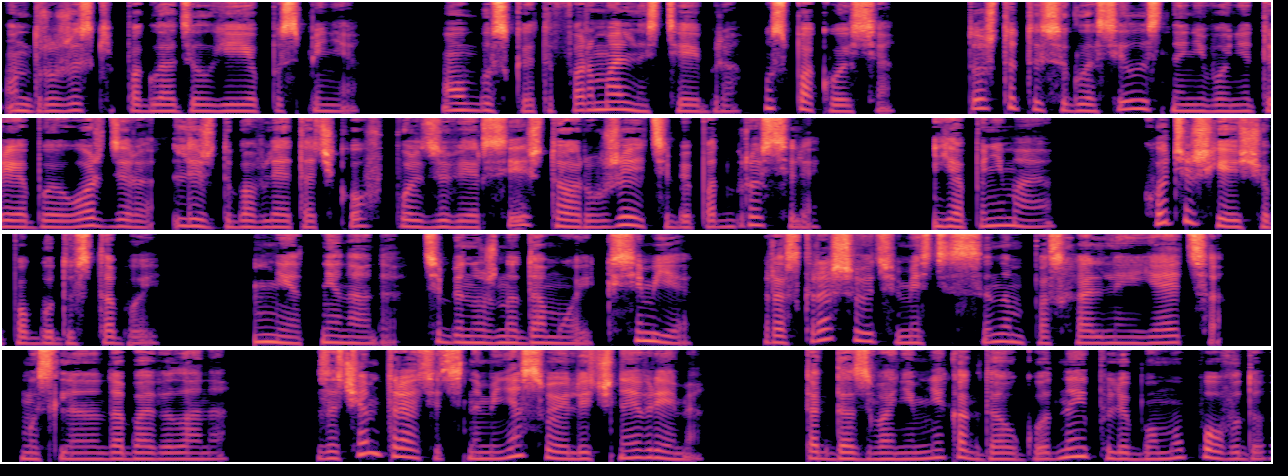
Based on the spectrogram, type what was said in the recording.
Он дружески погладил ее по спине. «Обыск — это формальность, Эйбра. Успокойся. То, что ты согласилась на него, не требуя ордера, лишь добавляет очков в пользу версии, что оружие тебе подбросили». «Я понимаю. Хочешь, я еще побуду с тобой? Нет, не надо. Тебе нужно домой, к семье. Раскрашивать вместе с сыном пасхальные яйца, мысленно добавила она. Зачем тратить на меня свое личное время? Тогда звони мне когда угодно и по любому поводу.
